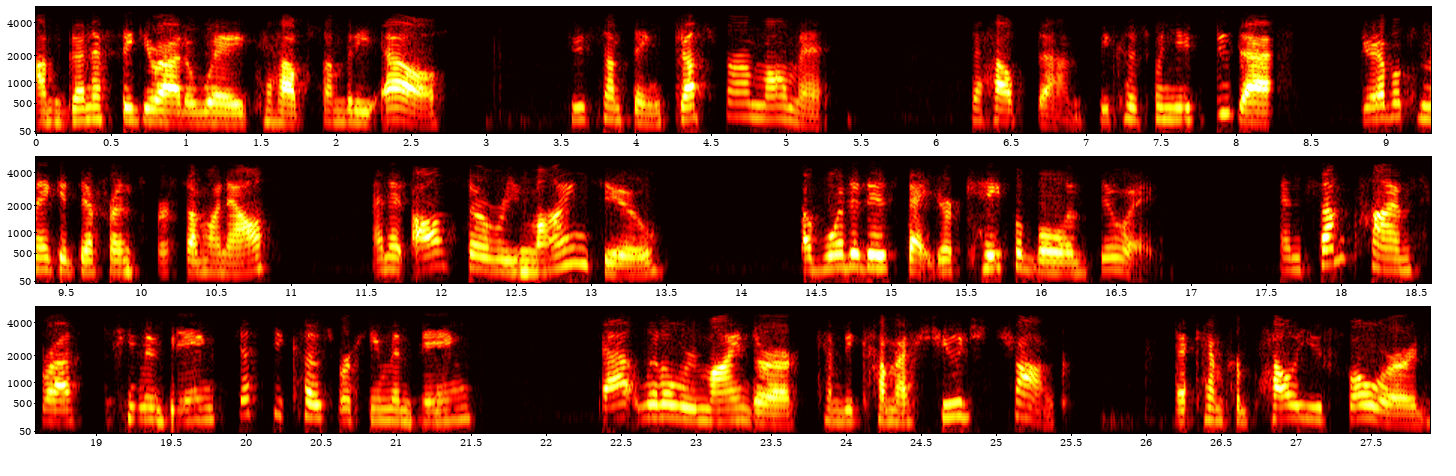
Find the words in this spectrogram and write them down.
I'm going to figure out a way to help somebody else do something just for a moment to help them. Because when you do that, you're able to make a difference for someone else. And it also reminds you of what it is that you're capable of doing. And sometimes for us as human beings, just because we're human beings, that little reminder can become a huge chunk that can propel you forward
